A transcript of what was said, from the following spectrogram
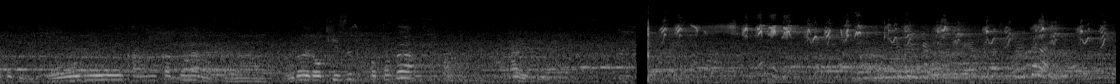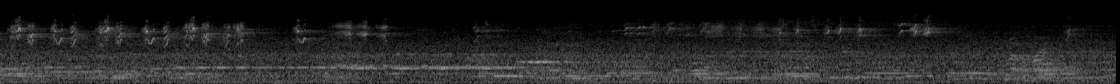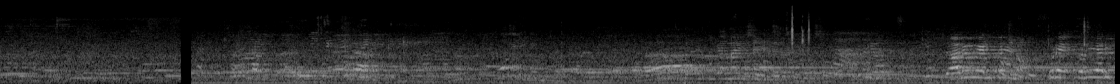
った時にどういう感覚なのかないろいろ気づくことがあるという。あれやりたいの？これこれやる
